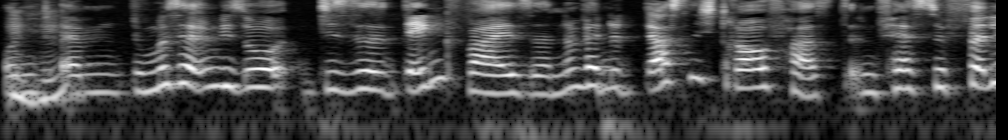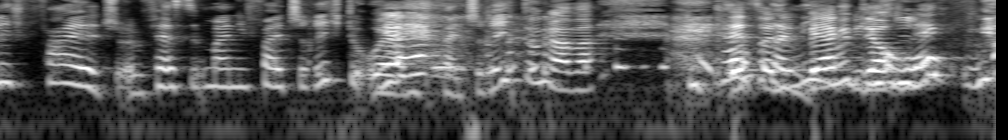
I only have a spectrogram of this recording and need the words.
Und mhm. ähm, du musst ja irgendwie so diese Denkweise, ne, wenn du das nicht drauf hast, dann fährst du völlig falsch und fährst immer in die falsche Richtung. Oder in die falsche Richtung, aber du kannst dann nicht Berg wirklich lenken.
